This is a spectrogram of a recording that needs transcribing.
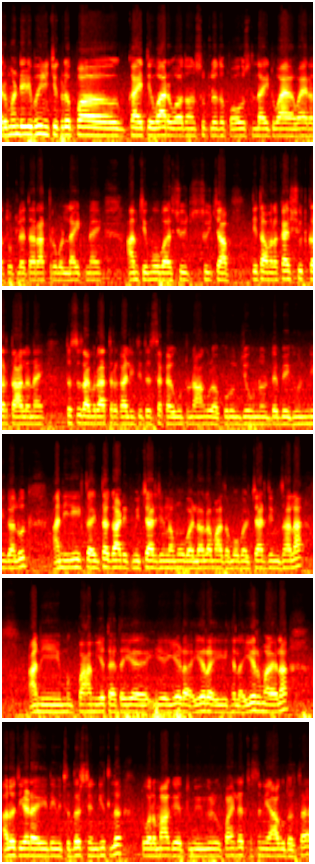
तर मंडळी बहिणीच्याकडं पा काय ते वारं वादन सुटलं तर पाऊस लाइट वाय वायरा तुटल्या तर रात्रभर लाइट नाही. आमचे मोबाईल स्विच स्विच ऑफ. तिथं आम्हाला काय शूट करता आलं नाही. तसंच आम्ही रात्रकाली तिथं सकाळी उठून आंघोळा करून जेवण डबे घेऊन निघालोत. आणि इथं गाडीत मी चार्जिंगला मोबाईल लावला. माझा मोबाईल चार्जिंग झाला. आणि मग पहा आम्ही येता येता ये ये येडा येरा ह्याला येरमाळ्याला आलो ते येडाई देवीचं दर्शन घेतलं. तुम्हाला मागे तुम्ही व्हिडिओ पाहिलाच असं या अगोदरचा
